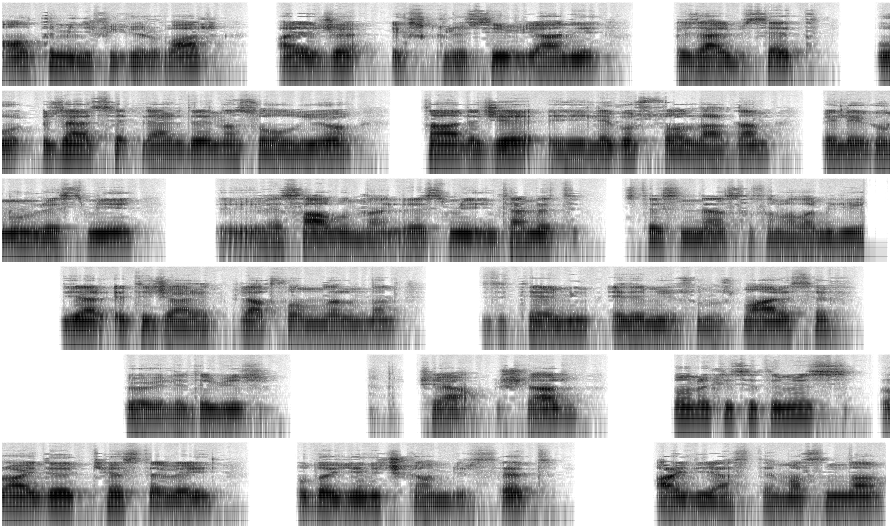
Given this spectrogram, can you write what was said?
6 minifigür var. Ayrıca eksklusif yani özel bir set. Bu özel setlerde nasıl oluyor? Sadece e, Lego Store'lardan ve Lego'nun resmi e, hesabından, resmi internet sitesinden satın alabiliyor. Diğer e-ticaret platformlarından sizi temin edemiyorsunuz maalesef. Böyle de bir şey yapmışlar. Sonraki setimiz Ride Castaway. Bu da yeni çıkan bir set. Ideas temasından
